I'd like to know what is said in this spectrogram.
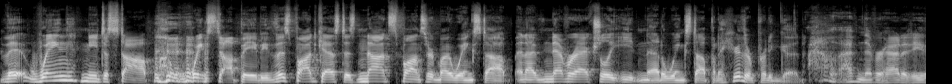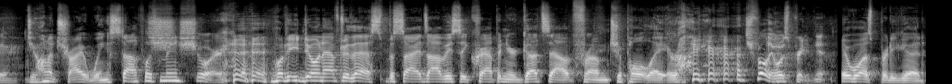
the Wing need to stop. Wingstop, baby. This podcast is not sponsored by Wingstop, and I've never actually eaten at a Wingstop, but I hear they're pretty good. I don't. I've never had it either. Do you want to try Wingstop with me? Sure. What are you doing after this? Besides, obviously, crapping your guts out from Chipotle earlier. Chipotle was pretty good. it was pretty good.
